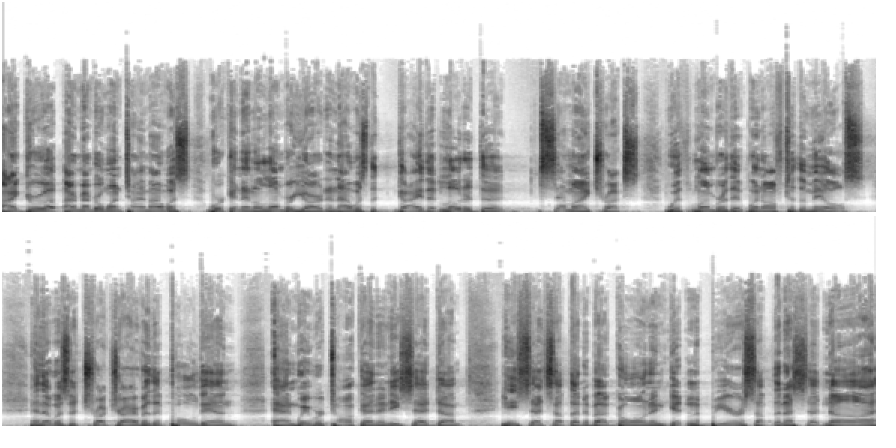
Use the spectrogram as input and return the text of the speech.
I grew up, I remember one time I was working in a lumber yard and I was the guy that loaded the semi trucks with lumber that went off to the mills. And there was a truck driver that pulled in, and we were talking, and he said um, he said something about going and getting a beer or something. I said, "No, I,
